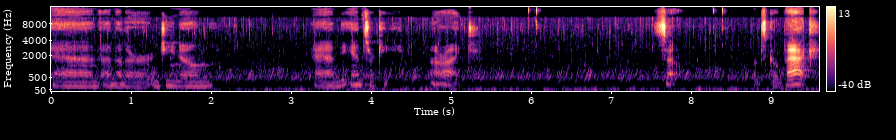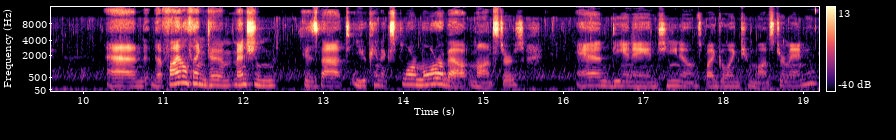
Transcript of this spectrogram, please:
and another genome and the answer key. All right. So let's go back. And the final thing to mention is that you can explore more about monsters and DNA and genomes by going to Monster Manual.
